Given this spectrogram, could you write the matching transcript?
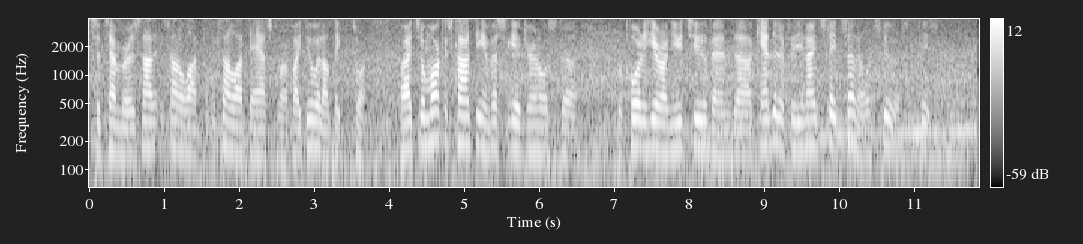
September. It's not it's not a lot. It's not a lot to ask for. If I do it, I'll take the tour. All right. So Marcus Conte, investigative journalist, uh, reporter here on YouTube, and uh, candidate for the United States Senate. Let's do this. Peace.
